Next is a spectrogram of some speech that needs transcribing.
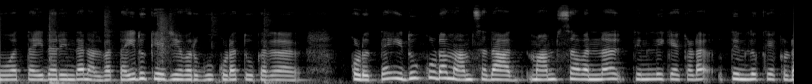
ಮೂವತ್ತೈದರಿಂದ ನಲವತ್ತೈದು ಕೆ ಜಿವರೆಗೂ ಕೂಡ ತೂಕದ ಕೊಡುತ್ತೆ. ಇದು ಕೂಡ ಮಾಂಸದ ಮಾಂಸವನ್ನು ತಿನ್ನಲಿಕ್ಕೆ ಕೂಡ ತಿನ್ನಲಿಕ್ಕೆ ಕೂಡ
